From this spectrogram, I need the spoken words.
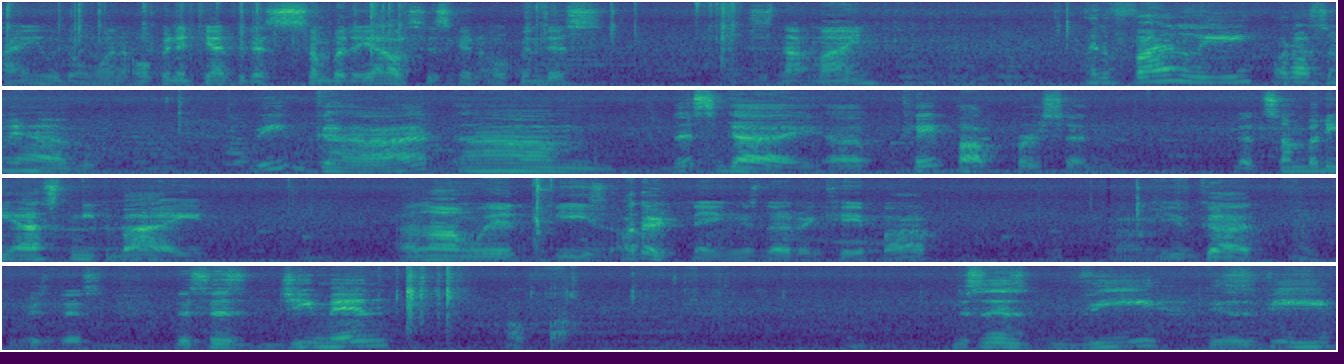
I don't want to open it yet because somebody else is going to open this. This is not mine. And finally, what else do we have? We've got um, this guy, a K-pop person that somebody asked me to buy. Along with these other things that are K-pop. Um, you've got who is this? This is Jimin. Oh fuck. This is V. This is V.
